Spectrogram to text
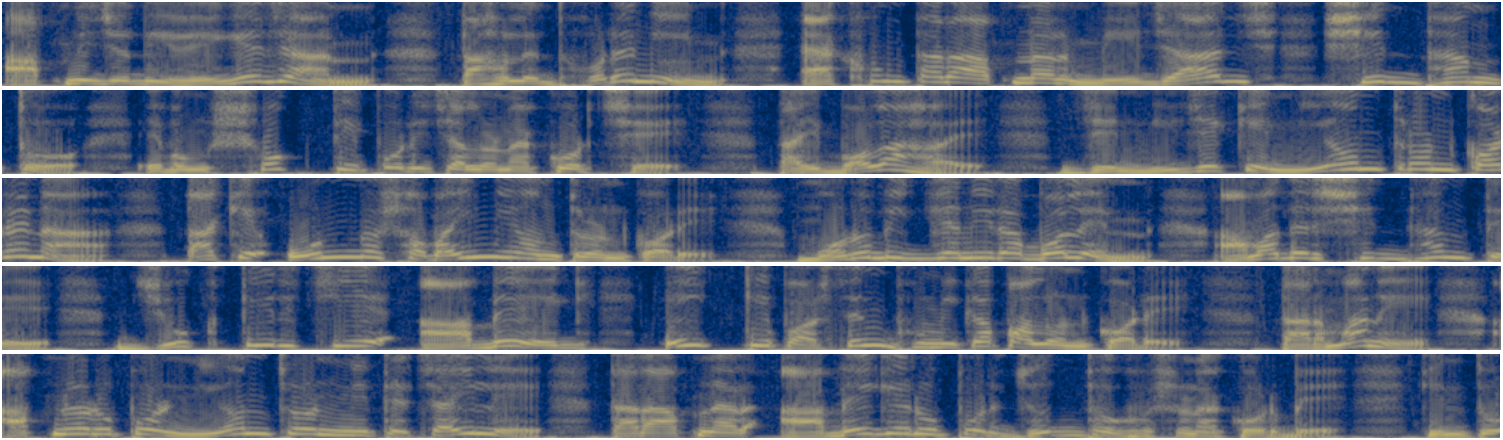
আপনি যদি রেগে যান, তাহলে ধরে নিন, এখন তারা আপনার মেজাজ, সিদ্ধান্ত এবং শক্তি পরিচালনা করছে। তাই বলা হয় যে নিজেকে নিয়ন্ত্রণ করে না, তাকে অন্য সবাই নিয়ন্ত্রণ করে। মনোবিজ্ঞানীরা বলেন, আমাদের সিদ্ধান্তে যুক্তির চেয়ে আবেগ এইট্টি পার্সেন্ট ভূমিকা পালন করে। তার মানে আপনার উপর নিয়ন্ত্রণ নিতে চাইলে তারা আপনার আবেগের উপর যুদ্ধ ঘোষণা করবে। কিন্তু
